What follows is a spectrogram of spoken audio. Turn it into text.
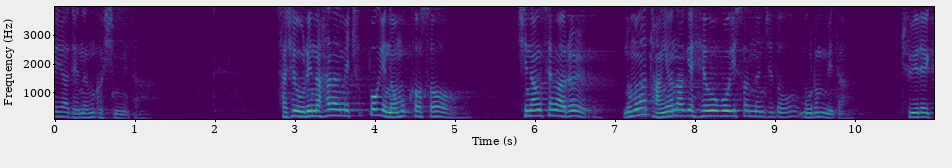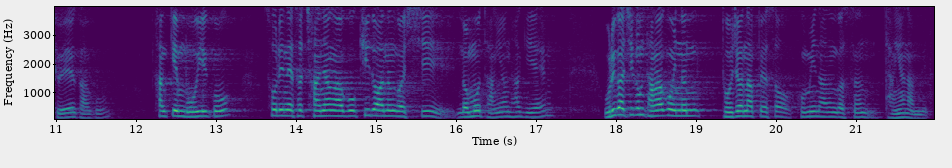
해야 되는 것입니다. 사실 우리는 하나님의 축복이 너무 커서 신앙생활을 너무나 당연하게 해오고 있었는지도 모릅니다. 주일에 교회 가고 함께 모이고 소리내서 찬양하고 기도하는 것이 너무 당연하기에 우리가 지금 당하고 있는 도전 앞에서 고민하는 것은 당연합니다.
